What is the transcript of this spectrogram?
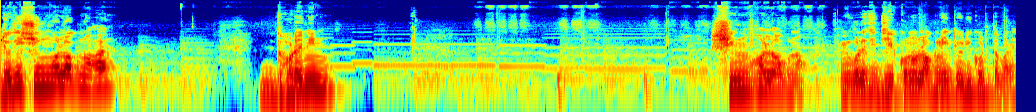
যদি সিংহ লগ্ন হয়, ধরে নিন সিংহ লগ্ন আমি বলেছি যে কোনো লগ্নেই তৈরি করতে পারে।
